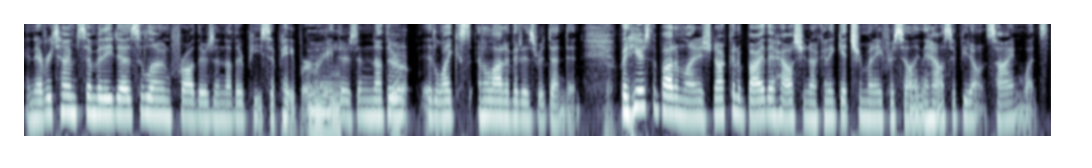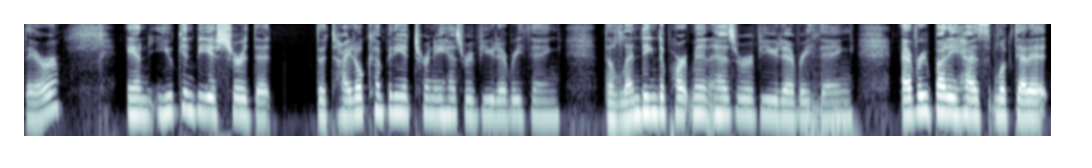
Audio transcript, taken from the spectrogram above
And every time somebody does a loan fraud, there's another piece of paper, right? Mm-hmm. There's another, it likes, and a lot of it is redundant. But here's the bottom line: is you're not going to buy the house, you're not going to get your money for selling the house if you don't sign what's there, and you can be assured that the title company attorney has reviewed everything, the lending department has reviewed everything, mm-hmm. everybody has looked at it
